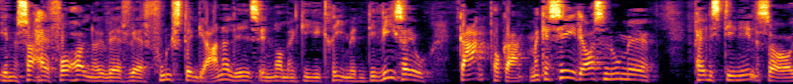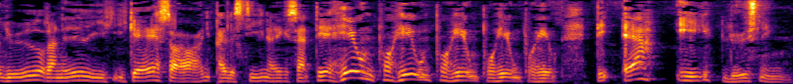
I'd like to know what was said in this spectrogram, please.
jamen, så havde forholdene jo været, været fuldstændig anderledes, end når man gik i krig med den. Det viser jo gang på gang. Man kan se det også nu med palæstinenser og jøder dernede i, i Gaza og i Palæstina, ikke sandt? Det er hævn på hævn på hævn på hævn på hævn. Det er ikke løsningen.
